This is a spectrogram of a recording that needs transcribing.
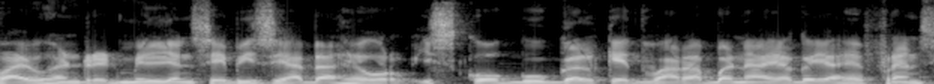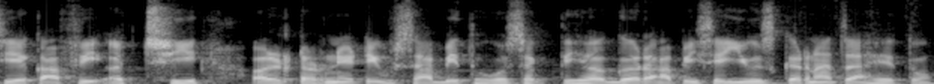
500 मिलियन से भी ज़्यादा है और इसको गूगल के द्वारा बनाया गया है। फ्रेंड्स ये काफ़ी अच्छी अल्टरनेटिव साबित हो सकती है अगर आप इसे यूज़ करना चाहें तो।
